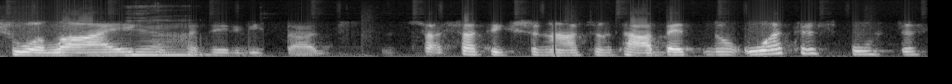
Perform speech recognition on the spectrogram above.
šo laiku, Jā. kad ir visādas satikšanās un tā, bet no otras puses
